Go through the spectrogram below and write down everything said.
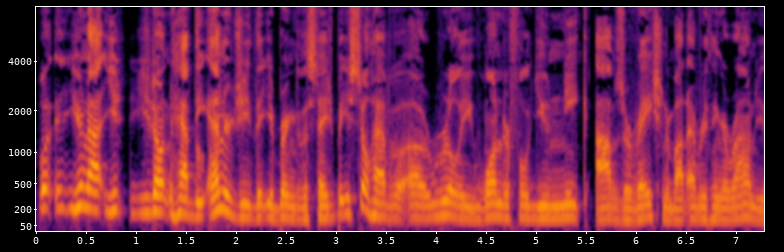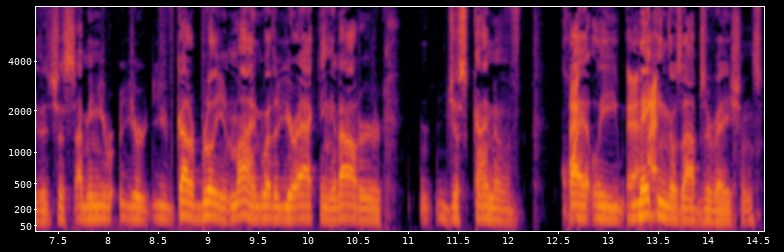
Well, you're not. You you don't have the energy that you bring to the stage, but you still have a, a really wonderful, unique observation about everything around you. That's just. I mean, you're you're you've got a brilliant mind, whether you're acting it out or just kind of quietly I- making those observations.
